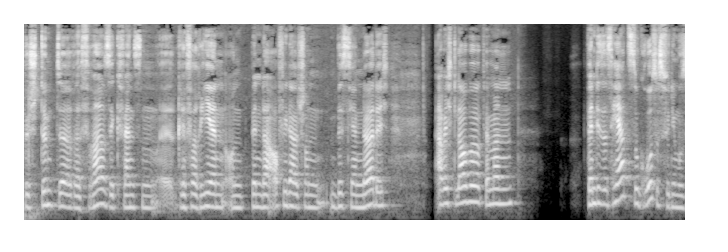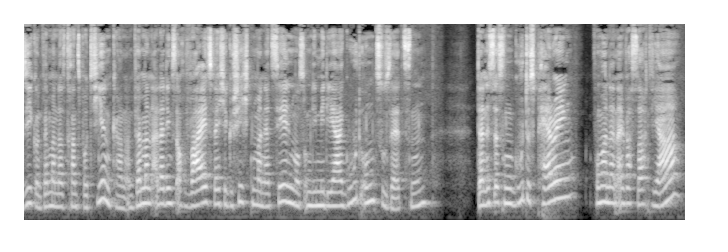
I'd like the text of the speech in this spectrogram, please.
bestimmte Refrainsequenzen äh, referieren und bin da auch wieder schon ein bisschen nerdig. Aber ich glaube, wenn man wenn dieses Herz so groß ist für die Musik und wenn man das transportieren kann und wenn man allerdings auch weiß, welche Geschichten man erzählen muss, um die medial gut umzusetzen, dann ist das ein gutes Pairing, wo man dann einfach sagt, ja,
